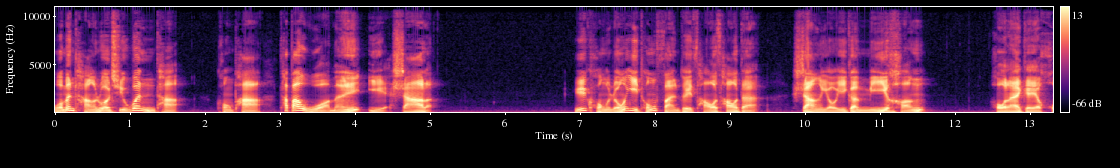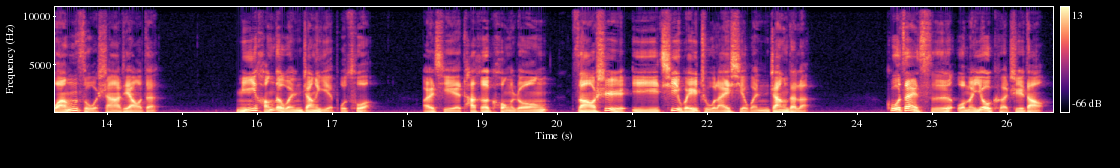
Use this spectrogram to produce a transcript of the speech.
我们倘若去问他，恐怕他把我们也杀了。与孔融一同反对曹操的，尚有一个祢衡，后来给黄祖杀掉的。祢衡的文章也不错，而且他和孔融早是以气为主来写文章的了，故在此我们又可知道，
